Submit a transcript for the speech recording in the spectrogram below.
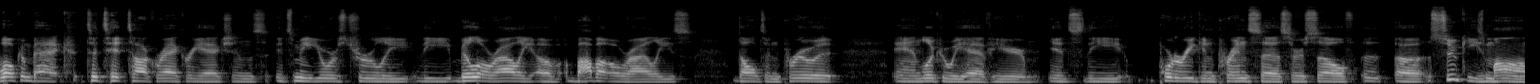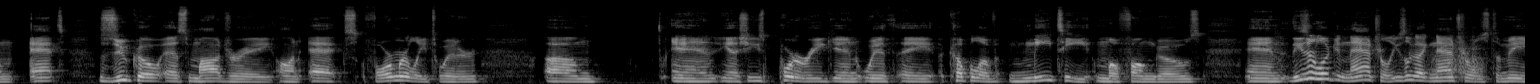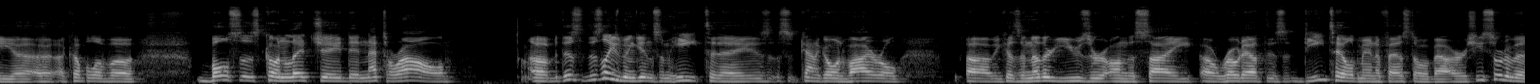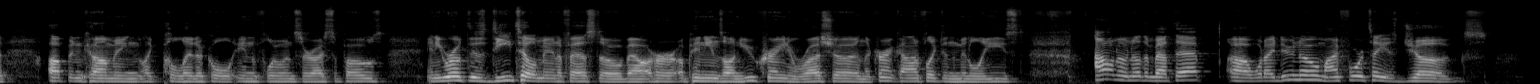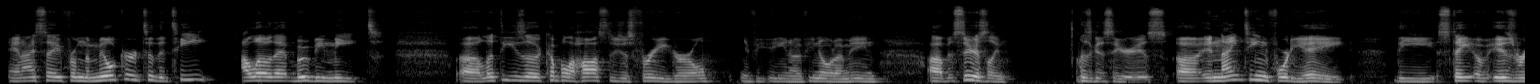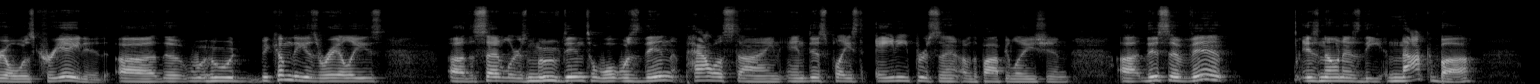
Welcome back to Tit Talk Rack Reactions. It's me, yours truly, the Bill O'Reilly of Baba O'Riley's, Dalton Pruitt. And look who we have here. It's the Puerto Rican princess herself, uh, uh, Suki's mom, at Zuko S. Madre on X, formerly Twitter. Um, and yeah, she's Puerto Rican with a, couple of meaty mofongos and these are looking natural. These look like naturals to me. Uh, a, couple of uh, bolsas con leche de natural. Uh, but this this lady's been getting some heat today. This, is kind of going viral uh, because another user on the site uh, wrote out this detailed manifesto about her. She's sort of a up and coming like political influencer, I suppose. And he wrote this detailed manifesto about her opinions on Ukraine and Russia and the current conflict in the Middle East. I don't know nothing about that. Uh, what I do know, my forte is jugs. And I say from the milker to the teat, I love that booby meat. Uh, let these a uh, couple of hostages free, girl. If you you know if you know what I mean. Uh, but seriously, let's get serious. Uh, in 1948, the state of Israel was created. Uh, the who would become the Israelis uh, the settlers moved into what was then Palestine and displaced 80% of the population. Uh, this event is known as the Nakba,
